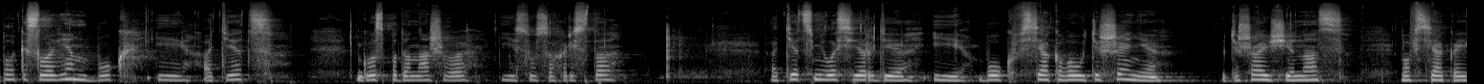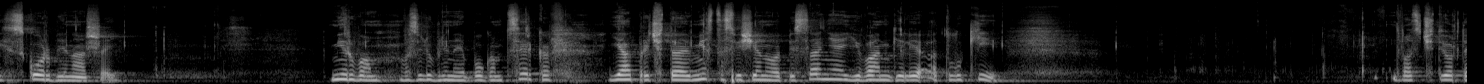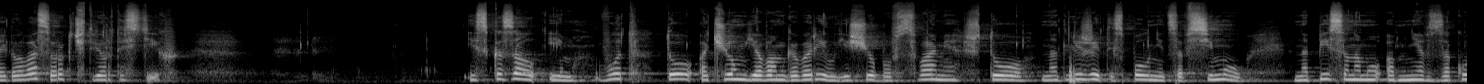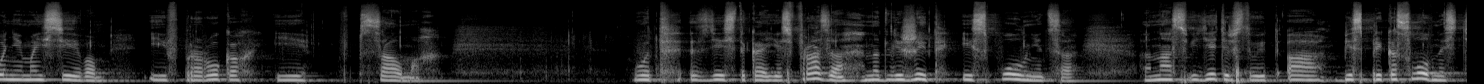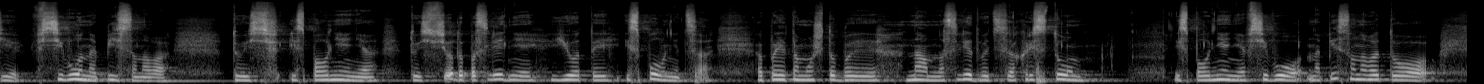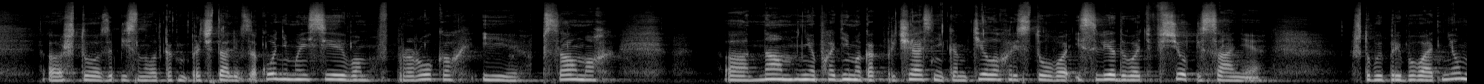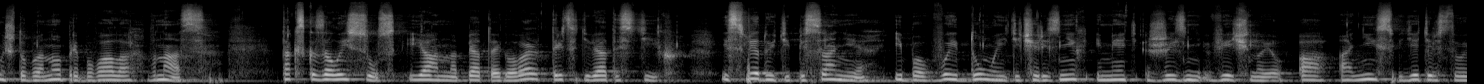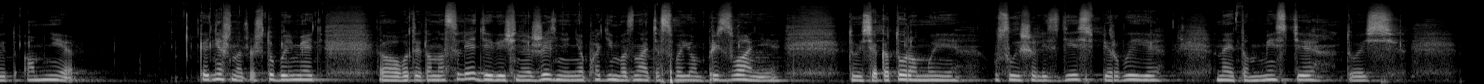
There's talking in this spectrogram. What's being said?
Благословен Бог и Отец Господа нашего Иисуса Христа, Отец милосердия и Бог всякого утешения, утешающий нас во всякой скорби нашей. Мир вам, возлюбленная Богом Церковь! Я прочитаю место Священного Писания Евангелия от Луки, 24 глава, 44 стих. «И сказал им, вот то, о чем я вам говорил, еще быв с вами, что надлежит исполниться всему, написанному об мне в законе Моисеевом и в пророках и в псалмах». Вот здесь такая есть фраза «надлежит исполниться». Она свидетельствует о беспрекословности всего написанного, то есть исполнения. То есть все до последней йоты исполнится. А поэтому, чтобы нам наследовать за Христом исполнение всего написанного, то э, что записано, вот как мы прочитали в законе Моисеевом, в пророках и псалмах, а, нам необходимо, как причастникам тела Христова, исследовать все Писание, чтобы пребывать в нем и чтобы оно пребывало в нас. Так сказал Иисус, Иоанна 5 глава, 39 стих. «Исследуйте Писание, ибо вы думаете через них иметь жизнь вечную, а они свидетельствуют о Мне». Конечно же, чтобы иметь э, вот это наследие вечной жизни, необходимо знать о своем призвании, то есть о котором мы услышали здесь впервые, на этом месте, то есть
